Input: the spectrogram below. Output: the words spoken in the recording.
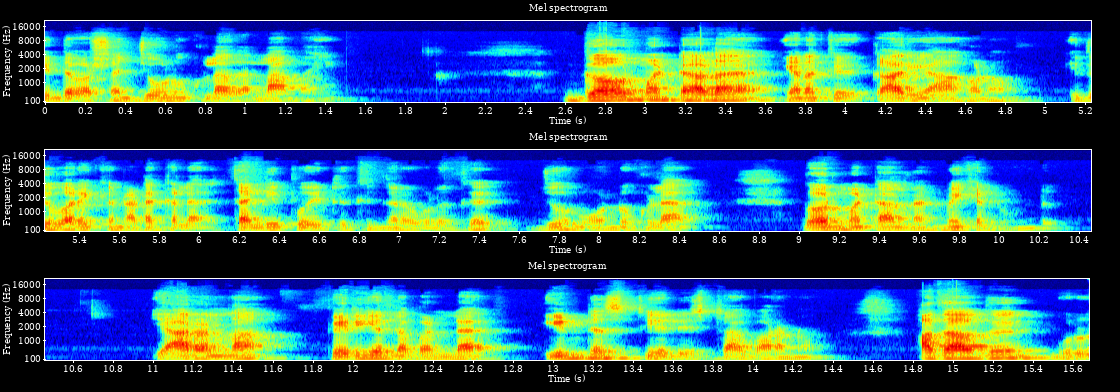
இந்த வருஷம் ஜூனுக்குள்ளே அதெல்லாம் அமையும் கவர்மெண்ட்டால் எனக்கு காரியம் ஆகணும். இது வரைக்கும் நடக்கலை. தள்ளி போயிட்டுருக்குங்கிறவங்களுக்கு ஜூன் ஒன்றுக்குள்ளே கவர்மெண்ட்டால் நன்மைகள் உண்டு. யாரெல்லாம் பெரிய லெவலில் இண்டஸ்ட்ரியலிஸ்ட்டாக வரணும். அதாவது ஒரு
